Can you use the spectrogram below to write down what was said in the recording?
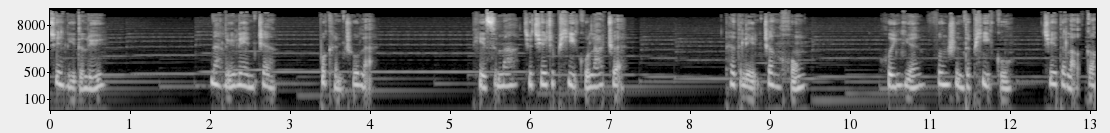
圈里的驴，那驴恋战，不肯出来。铁子妈就撅着屁股拉拽，她的脸涨红，浑圆丰润的屁股撅得老高，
